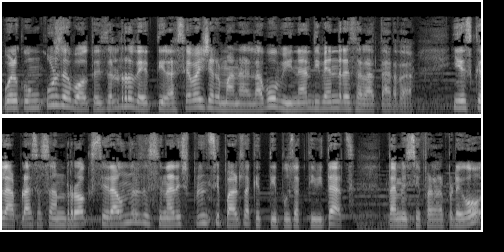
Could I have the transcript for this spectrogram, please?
o el concurs de voltes del Rodet i la seva germana la Bobina divendres a la tarda. I és que la plaça Sant Roc serà un dels escenaris principals d'aquest tipus d'activitats. També s'hi farà el pregó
